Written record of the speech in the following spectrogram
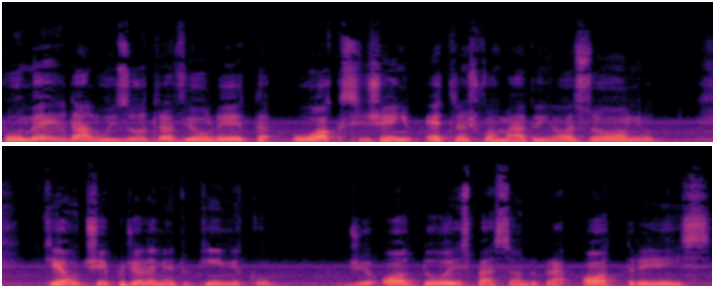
Por meio da luz ultravioleta, o oxigênio é transformado em ozônio, que é um tipo de elemento químico, de O2 passando para O3.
